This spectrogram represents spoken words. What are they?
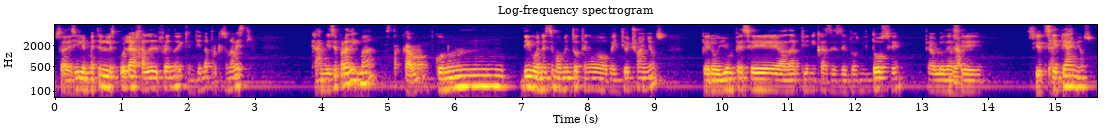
O sea, decirle, métele la espuela, jale el freno y que entienda porque es una bestia. Cambia ese paradigma está cabrón. con un, digo, en este momento tengo 28 años, pero yo empecé a dar clínicas desde el 2012, te hablo de hace Siete. 7 años,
